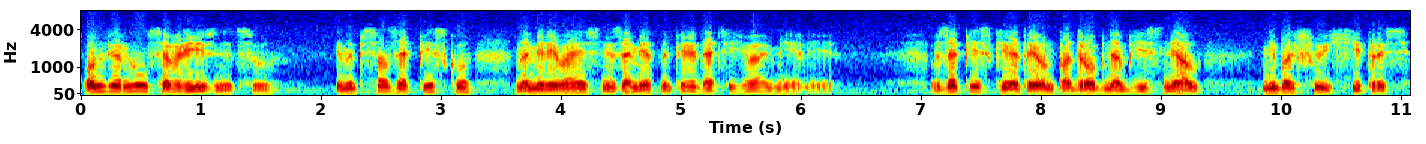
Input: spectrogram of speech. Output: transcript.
Он вернулся в Ризницу и написал записку, намереваясь незаметно передать ее Амелии. В записке этой он подробно объяснял небольшую хитрость,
